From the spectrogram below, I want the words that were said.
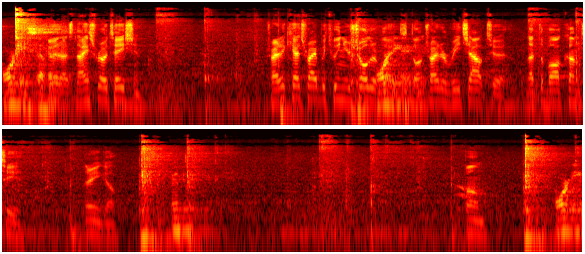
47, Good. That's nice rotation. Try to catch right between your shoulder blades. Don't try to reach out to it. Let the ball come to you. There you go. 50, Boom. 48.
